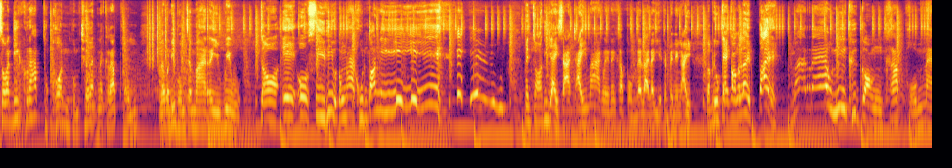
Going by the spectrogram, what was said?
สวัสดีครับทุกคนผมเชิดนะครับผม แล้ววันนี้ผมจะมารีวิว จอ AOC ที่อยู่ตรงหน้าคุณตอนนี้ เป็นจอที่ใหญ่สะใจมากเลยนะครับผมและรายละเอียดจะเป็นยังไง เราไปดูแกะกล่องกันเลย ไป มาแล้วนี่คือกล่องครับ ผมหน้า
